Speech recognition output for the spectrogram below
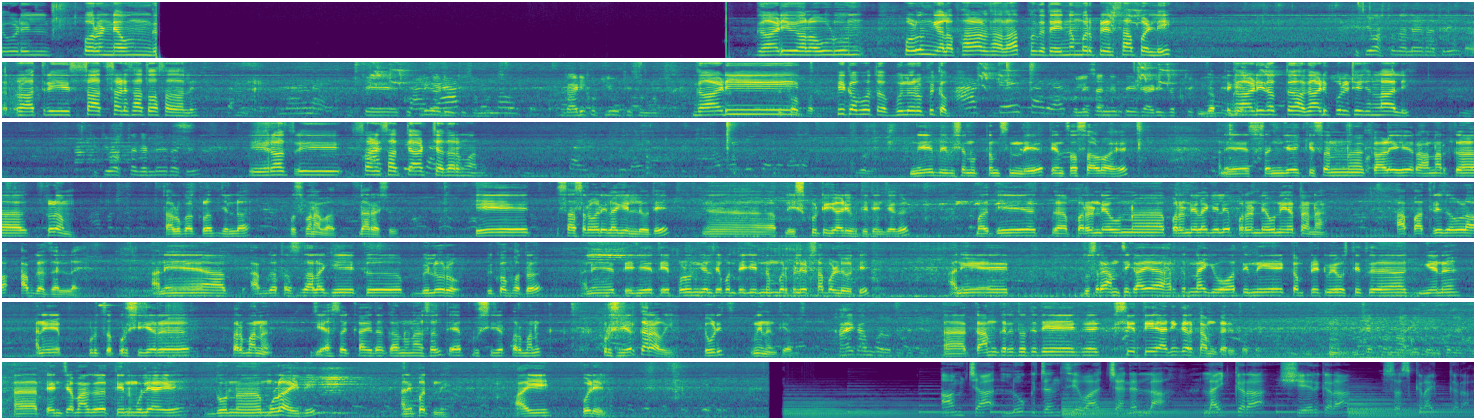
वडील परंड्याहून गाडीवाला उडून पळून गेला फरार झाला. फक्त त्याची नंबर प्लेट सापडली. किती वाजता झालं रात्री? रात्री सात साडेसात वाजता झाले. ते कुठली गाडी होती समोर? गाडी कुठली होती समोर? गाडी पिकअप होतं. बुलेरो पिकअप ते पोलिसांनी ते गाडी जप्त केली. गाडी जप्त गाडी पोलीस स्टेशनला आली. किती वाजता घडलंय रात्री? हे रात्री साडेसात ते आठच्या दरम्यान. मी बिभीषण उत्तम शिंदे त्यांचा साडू आहे. आणि संजय किसन काळे हे राहणार क कळम तालुका कळम जिल्हा उस्मानाबाद धाराशिव. हे सासरवाडीला गेलेले होते. अं, आपली स्कूटी गाडी होती त्यांच्याकडे. मग ते परंड्याहून परंड्याला गेले. परंड्याहून येताना हा पाथरीजवळ अपघात झालेला आहे. आणि अप- अपघात असं झाला की एक बिलोरो पिकअप होतं. आणि ते जे ते पळून गेले ते पण त्याची नंबर प्लेट सापडली होती. आणि दुसरं आमची काय हरकत नाही की बाबा त्यांनी कंप्लेंट व्यवस्थित घेणं आणि पुढचं प्रोसिजर प्रमाणे जे असं कायदा कानून असेल त्या प्रोसिजर प्रमाणे प्रोसिजर करावी. एवढीच विनंती आमची. काय काम करत होते काम करीत होते ते शेती आणि घरकाम करीत होते. त्यांच्या मागं तीन मुले आहे. दोन मुलं आहे ती आणि पत्नी. आई वडील. आमच्या लोकजनसेवा चॅनलला लाईक करा शेअर करा सबस्क्राईब करा.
